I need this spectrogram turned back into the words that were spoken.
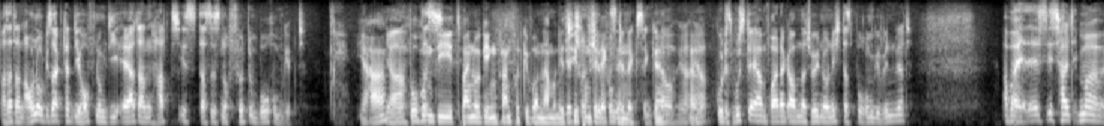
Was er dann auch noch gesagt hat, die Hoffnung, die er dann hat, ist, dass es noch Fürth und Bochum gibt. Ja, ja Bochum, die 2-0 gegen Frankfurt gewonnen haben und, und jetzt, jetzt vier Punkte vier Punkte wechseln. Genau, ja, ja. Gut, das wusste er am Freitagabend natürlich noch nicht, dass Bochum gewinnen wird. Aber es ist halt immer,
